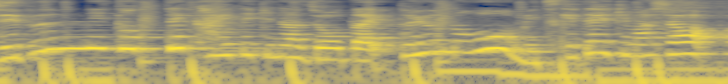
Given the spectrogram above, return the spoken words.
自分にとって快適な状態というのを見つけていきましょ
